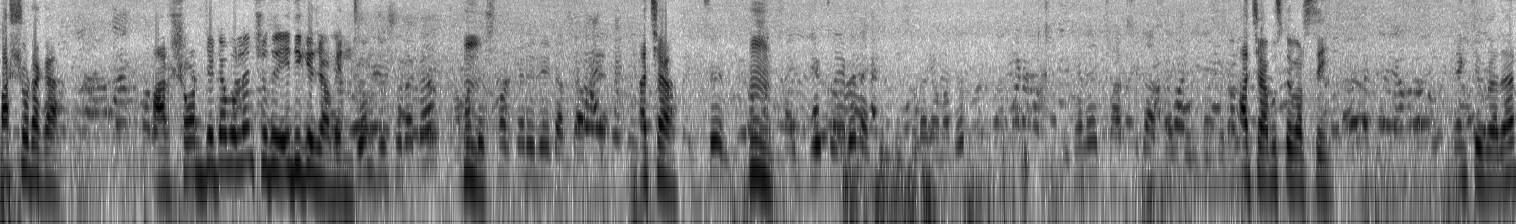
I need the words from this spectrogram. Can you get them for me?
পাঁচশো টাকা। আর শর্ট যেটা বললেন শুধু এইদিকে যাবেন। দুশো টাকা। আমাদের সরকারি রেট আছে আচ্ছা। হুম। সাইড দিয়ে চলবেন একদম দুশো টাকা আমাদের। এখানে ছাড় সেটা আছে একদম টাকা। আচ্ছা বুঝতে পারছি। থ্যাংক ইউ ব্রাদার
